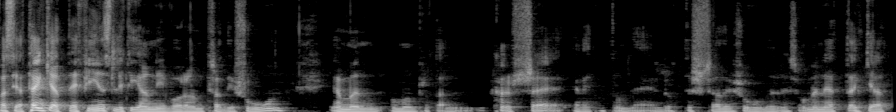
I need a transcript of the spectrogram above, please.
Fast jag tänker att det finns lite grann i vår tradition. Ja, men om man pratar kanske, jag vet inte om det är Luthers tradition eller så, men jag tänker att,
